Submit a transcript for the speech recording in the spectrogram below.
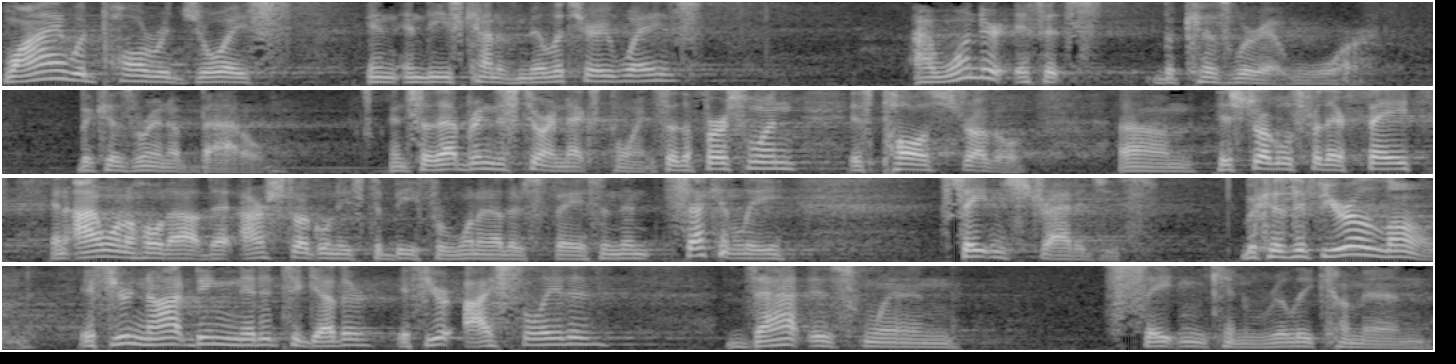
Why would Paul rejoice in, in these kind of military ways? I wonder if it's because we're at war, because we're in a battle. And so that brings us to our next point. So the first one is Paul's struggle. Um, his struggles for their faith, and I want to hold out that our struggle needs to be for one another's faith. And then, secondly, Satan's strategies. Because if you're alone, if you're not being knitted together, if you're isolated, that is when Satan can really come in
